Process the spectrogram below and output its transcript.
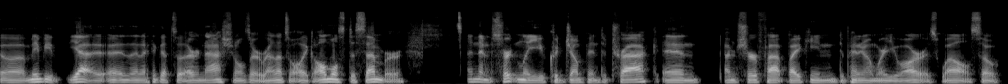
Uh, maybe, yeah. And then I think that's what our nationals are around. That's like almost December. And then certainly you could jump into track and I'm sure fat biking, depending on where you are as well. So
